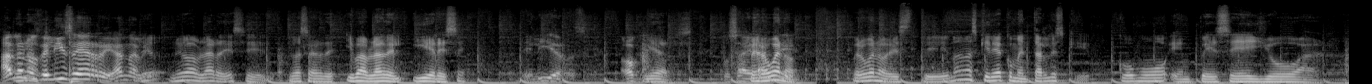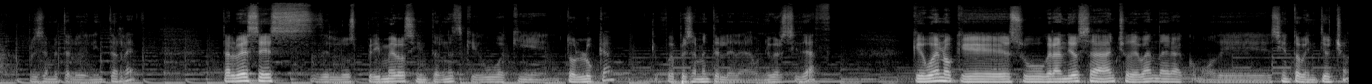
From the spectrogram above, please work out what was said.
Háblanos del ICR, ándale. no iba a hablar de ese, iba a, ser de- iba a hablar del IRC. Del IRC. Ok. IRC. Pues adelante. Pero bueno, pero bueno, este, nada más quería comentarles que cómo empecé yo a precisamente lo del internet. Tal vez es de los primeros internets que hubo aquí en Toluca, que fue precisamente el de la universidad. Que bueno, que su grandiosa ancho de banda era como de 128.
